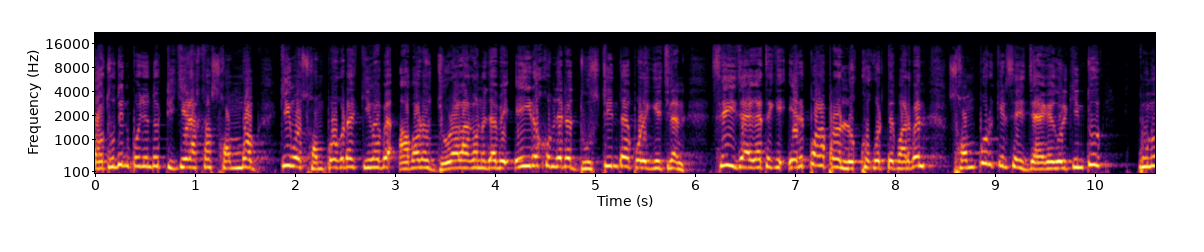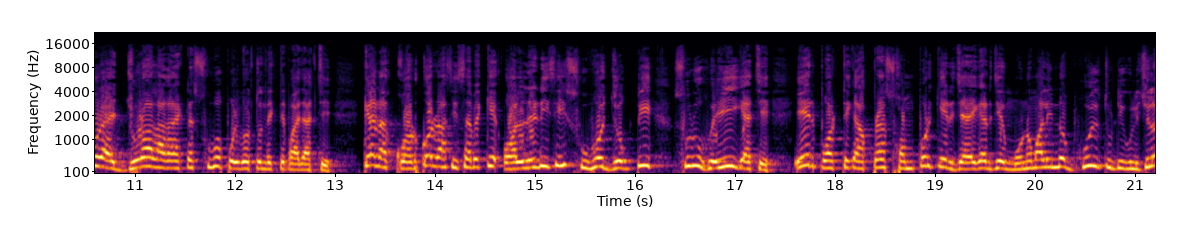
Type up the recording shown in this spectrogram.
কতদিন পর্যন্ত টিকিয়ে রাখা সম্ভব, কিংবা সম্পর্কটা কীভাবে আবারও জোড়া লাগানো যাবে, এই রকম যেটা দুশ্চিন্তায় পড়ে গিয়েছিলেন, সেই জায়গা থেকে এরপর আপনারা লক্ষ্য করতে পারবেন, সম্পর্কের সেই জায়গাগুলি কিন্তু পুনরায় জোড়া লাগার একটা শুভ পরিবর্তন দেখতে পাওয়া যাচ্ছে। কেননা কর্কট রাশি হিসাবে কে অলরেডি সেই শুভ যোগটি শুরু হয়েই গেছে। এরপর থেকে আপনার সম্পর্কের জায়গার যে মনোমালিন্য ভুল ত্রুটিগুলি ছিল,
